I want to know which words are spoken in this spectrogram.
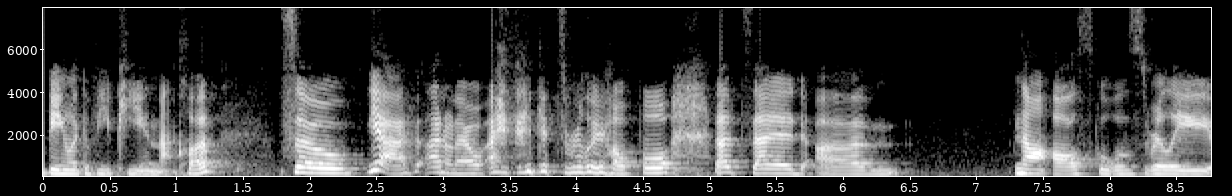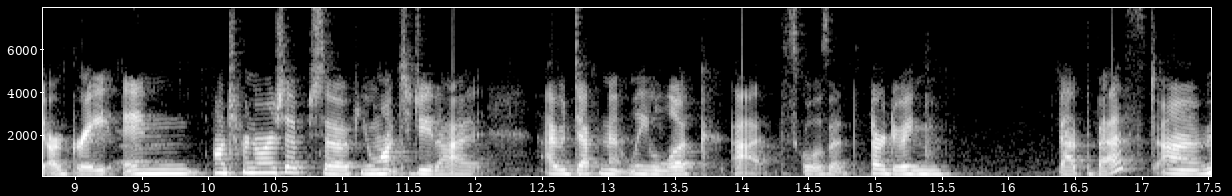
being like a VP in that club. So yeah, I don't know. I think it's really helpful. That said, um, not all schools really are great in entrepreneurship. So if you want to do that, I would definitely look at the schools that are doing that the best um,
